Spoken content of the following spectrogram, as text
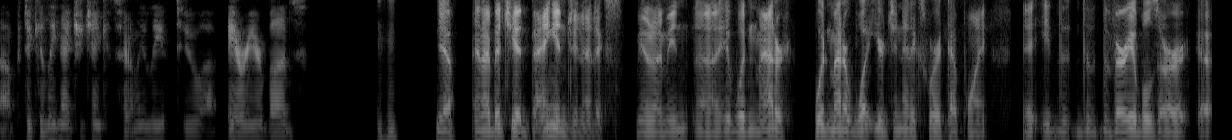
uh, particularly nitrogen, can certainly lead to uh, airier buds. Yeah, and I bet you had banging genetics. You know what I mean? Uh, it wouldn't matter. Wouldn't matter what your genetics were at that point. It, it- the, the variables are uh,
